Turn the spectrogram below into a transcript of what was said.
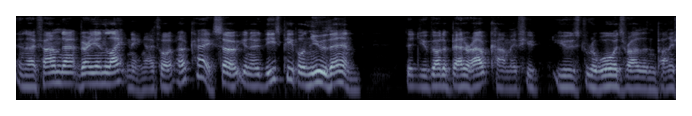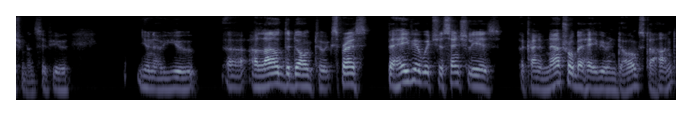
And I found that very enlightening. I thought, okay, so you know, these people knew then that you got a better outcome if you used rewards rather than punishments. If you, you know, you uh, allowed the dog to express behavior, which essentially is a kind of natural behavior in dogs to hunt,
